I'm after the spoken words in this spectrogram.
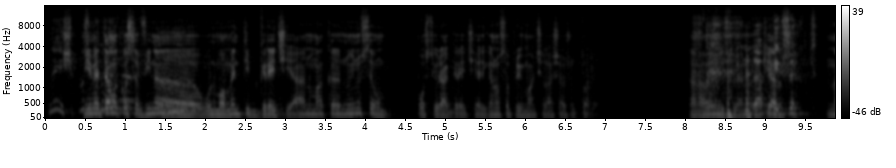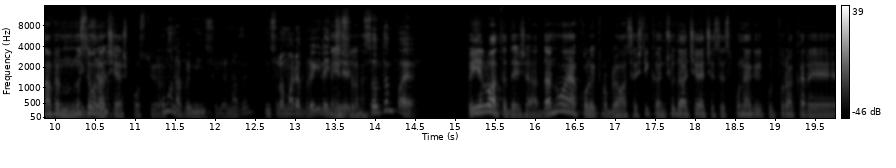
Nu e și plus Mie că mi-e teamă nu că o să vină un moment tip Grecia, numai că noi nu suntem în postura Greciei, adică nu o să primim același ajutor. Dar nu avem insule, nu? Da, Chiar exact. nu avem, nu suntem în Exact. aceeași postură. Cum nu avem insule? Nu avem? Insula Marea Brăile, ce? Insula. Să o dăm pe aia. Păi e luată deja, dar nu ai acolo e problema. Să știi că în ciuda a ceea ce se spune, agricultura care...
